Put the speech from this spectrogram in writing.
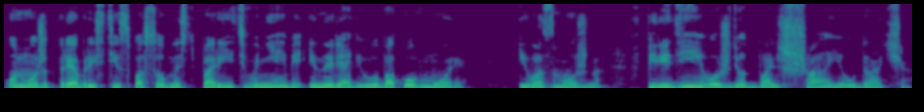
он может приобрести способность парить в небе и нырять глубоко в море. И, возможно, впереди его ждет большая удача.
